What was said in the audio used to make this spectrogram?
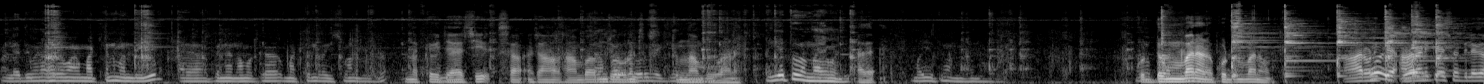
നല്ല അതിമനോഹരമായ മട്ടൻ മന്തിയും പിന്നെ നമുക്ക് മട്ടൻ റൈസുമാണ് എന്നൊക്കെ വിചാരിച്ച് സാമ്പാറും ചോറും തിന്നാൻ പോവാണ്. മയ്യത്ത് നന്നായി മതി. അതെ. മയ്യത്ത് നന്നായി മതി. കുടുംബനാണ് കുടുംബനോ ആറുമണിക്ക് ആറുമണിക്ക് ആറ് മണിക്ക് ശേഷം ഇതിലേക്ക്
